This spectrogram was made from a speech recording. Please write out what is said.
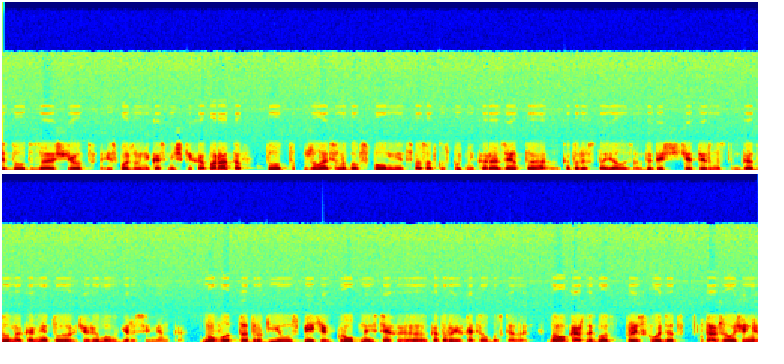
идут за счет использования космических аппаратов, Тут желательно бы вспомнить посадку спутника «Розетта», которая состоялась в 2014 году на комету Черемова-Герасименко. Ну вот другие успехи, крупные из тех, э, которые я хотел бы сказать. Но каждый год происходят также очень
